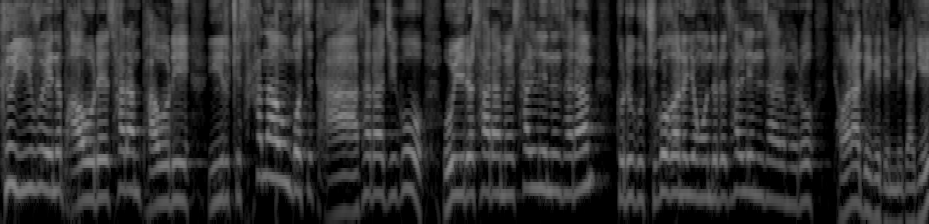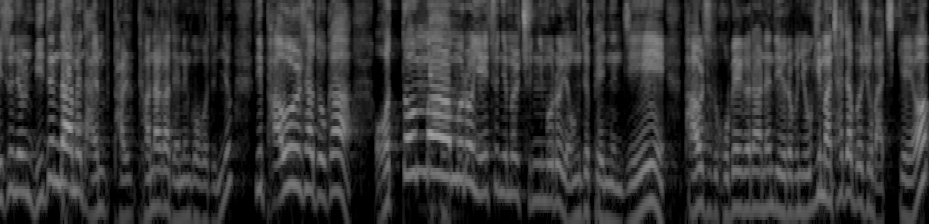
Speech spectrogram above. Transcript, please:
그 이후에는 바울의 사람 바울이 이렇게 사나운 것이 다 사라지고 오히려 사람을 살리는 사람 그리고 죽어가는 영혼들을 살리는 사람으로 변화되게 됩니다. 예수님을 믿은 다음에 변화가 되는 거거든요. 이 바울 사도가 어떤 마음으로 예수님을 주님으로 영접했는지 바울 사도 고백을 하는데 여러분 여기만 찾아보시고 마칠게요.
